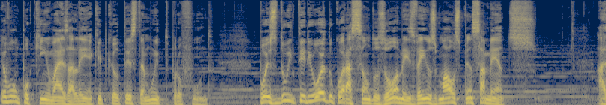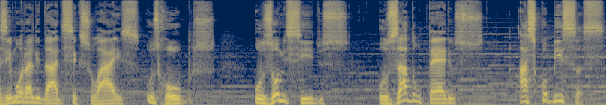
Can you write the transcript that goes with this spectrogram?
Eu vou um pouquinho mais além aqui porque o texto é muito profundo. Pois do interior do coração dos homens vêm os maus pensamentos, as imoralidades sexuais, os roubos, os homicídios, os adultérios, as cobiças,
